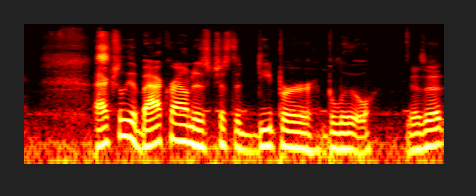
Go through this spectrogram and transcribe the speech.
Actually, the background is just a deeper blue, Is it?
